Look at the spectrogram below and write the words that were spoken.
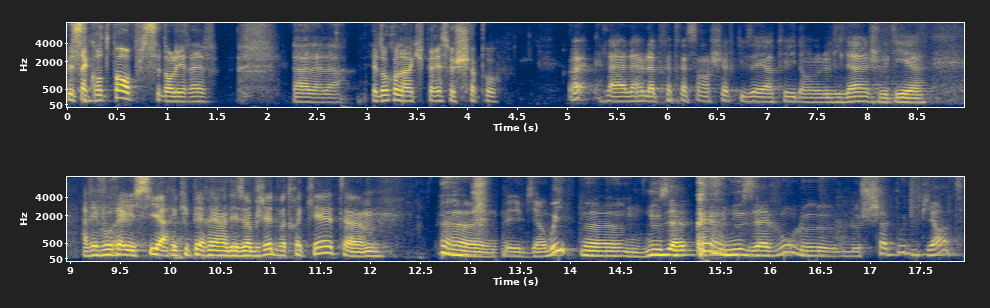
Mais ça compte pas en plus, c'est dans les rêves. Ah là là. Et donc, on a récupéré ce chapeau. Ouais, la, la- la prêtresse en chef qui vous a accueilli dans le village vous dit euh, Avez-vous réussi à récupérer un des objets de votre quête Euh, Euh, eh bien oui, euh, nous, avons le, chapeau du pirate.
